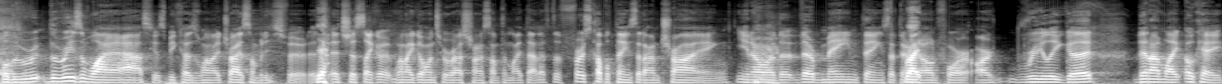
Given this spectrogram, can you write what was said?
Well, the, re- the reason why I ask is because when I try somebody's food, it's, Yeah. it's just like a, when I go into a restaurant or something like that. If the first couple things that I'm trying, you know, or the, their main things that they're Right. known for are really good, then I'm like, okay,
